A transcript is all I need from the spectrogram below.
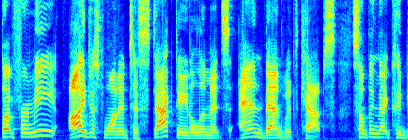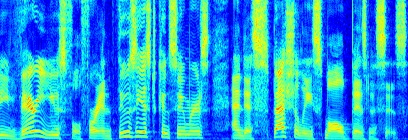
But for me, I just wanted to stack data limits and bandwidth caps, something that could be very useful for enthusiast consumers and especially small businesses.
